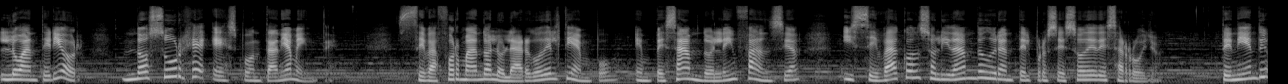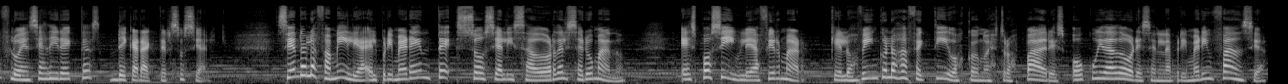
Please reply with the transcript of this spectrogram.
Lo anterior no surge espontáneamente. Se va formando a lo largo del tiempo, empezando en la infancia y se va consolidando durante el proceso de desarrollo, teniendo influencias directas de carácter social. Siendo la familia el primer ente socializador del ser humano, es posible afirmar que los vínculos afectivos con nuestros padres o cuidadores en la primera infancia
